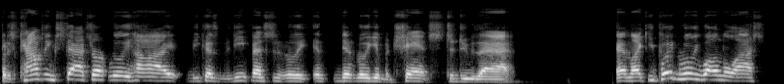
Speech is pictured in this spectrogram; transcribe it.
but his counting stats aren't really high because the defense didn't really didn't really give him a chance to do that. And like he played really well in the last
